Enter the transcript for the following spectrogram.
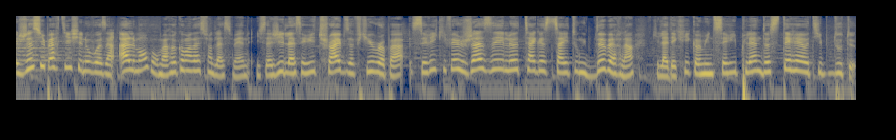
Je suis partie chez nos voisins allemands pour ma recommandation de la semaine. Il s'agit de la série Tribes of Europa, série qui fait jaser le Tageszeitung de Berlin, qui l'a décrit comme une série pleine de stéréotypes douteux.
